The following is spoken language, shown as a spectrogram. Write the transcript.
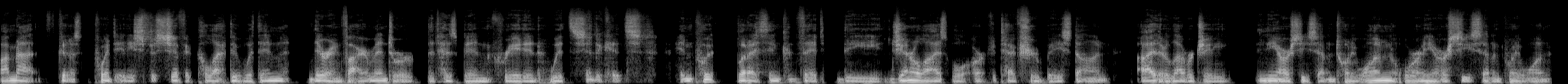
I'm not going to point to any specific collective within their environment or that has been created with Syndicate's input, but I think that the generalizable architecture based on either leveraging an ERC 721 or an ERC 721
